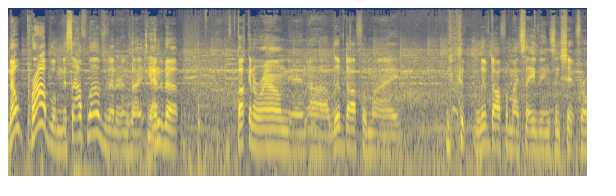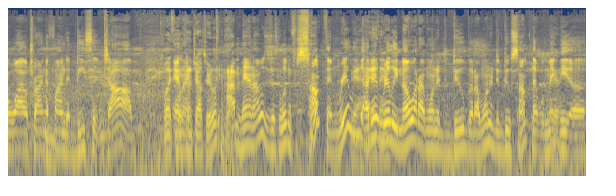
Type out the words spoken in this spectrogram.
no problem. The South loves veterans. I Yeah. ended up fucking around and uh, lived off of my lived off of my savings and shit for a while, trying to find a decent job. Like, And what kind I- of jobs were you looking for? I, man, I was just looking for something. Really, Yeah, I didn't anything. really know what I wanted to do, but I wanted to do something that would make Yeah. me a,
